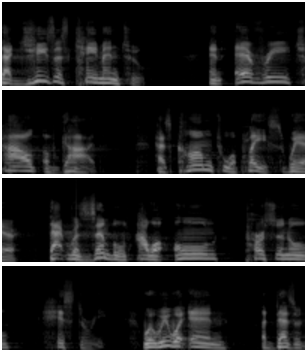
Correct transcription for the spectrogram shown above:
that Jesus came into. And every child of God has come to a place where that resembled our own personal history, where we were in a desert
